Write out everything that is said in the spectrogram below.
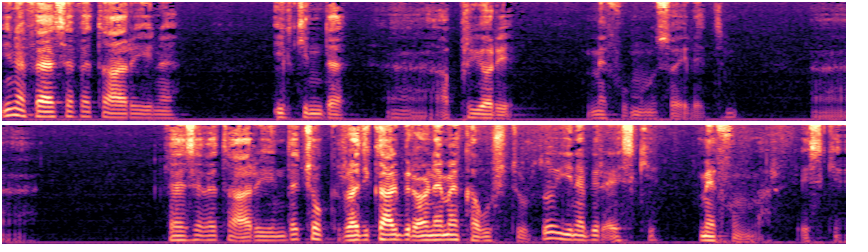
yine felsefe tarihine ilkinde e, a priori mefhumunu söyledim. E, felsefe tarihinde çok radikal bir öneme kavuşturduğu yine bir eski mefhum var. Eski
